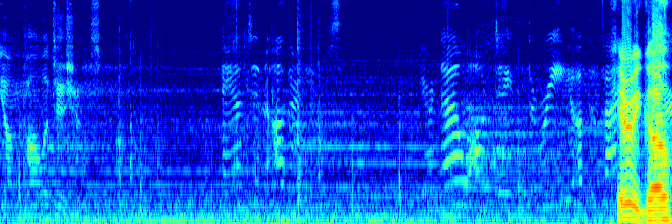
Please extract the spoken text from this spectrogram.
young politicians? And in other news, you're now on day three of the Here we go.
